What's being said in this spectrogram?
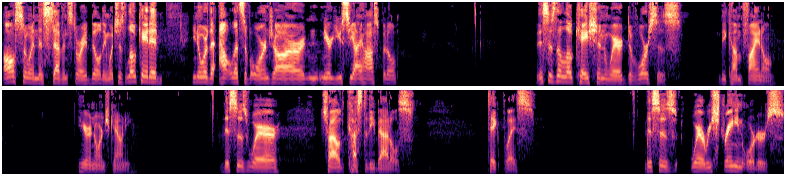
also in this seven story building, which is located, you know, where the outlets of Orange are near UCI Hospital. This is the location where divorces become final here in Orange County. This is where child custody battles take place. This is where restraining orders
